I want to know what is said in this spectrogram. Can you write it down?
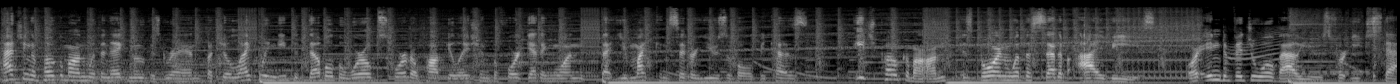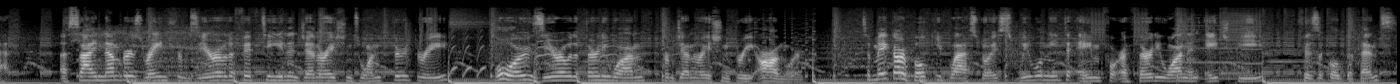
Hatching a Pokemon with an egg move is grand, but you'll likely need to double the world's Squirtle population before getting one that you might consider usable because each Pokemon is born with a set of IVs, or individual values for each stat. Assigned numbers range from 0 to 15 in generations 1 through 3, or 0 to 31 from generation 3 onward. To make our bulky Blastoise, we will need to aim for a 31 in HP, physical defense,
